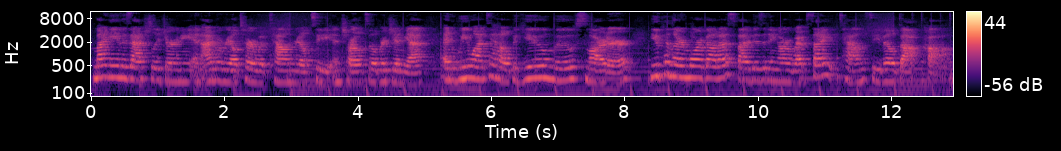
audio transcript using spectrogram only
My name is Ashley Journey and I'm a realtor with Town Realty in Charlottesville, Virginia and we want to help you move smarter. You can learn more about us by visiting our website, townseville.com.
